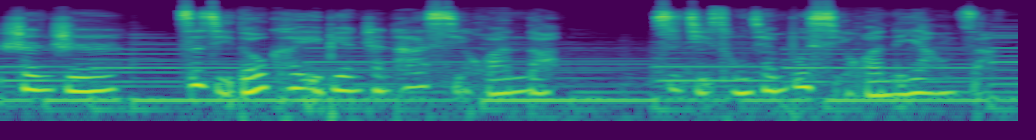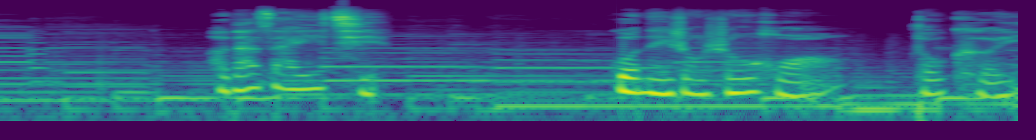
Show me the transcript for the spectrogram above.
甚至自己都可以变成他喜欢的、自己从前不喜欢的样子，和他在一起，过哪种生活都可以。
